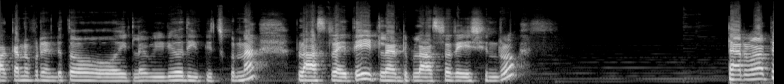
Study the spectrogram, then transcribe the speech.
పక్కన ఫ్రెండ్తో ఇట్లా వీడియో తీపించుకున్న ప్లాస్టర్ అయితే ఇట్లాంటి ప్లాస్టర్ వేసిండ్రు. తర్వాత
